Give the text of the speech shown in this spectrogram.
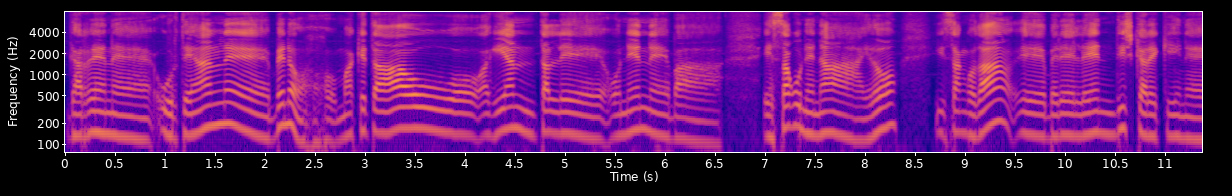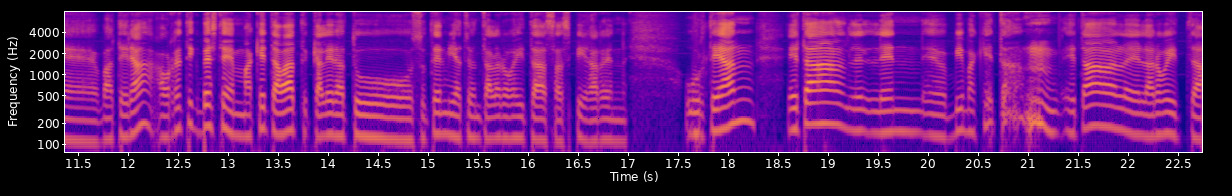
garren e, urtean, e, beno, maketa hau agian talde honen e, ba, ezagunena edo izango da, e, bere lehen diskarekin e, batera, aurretik beste maketa bat kaleratu zuten mila batzenen eta laro zazpigarren urtean eta lehen e, bi maketa eta larogeita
